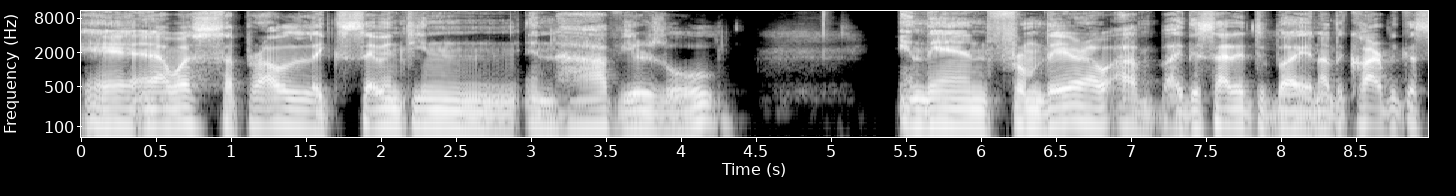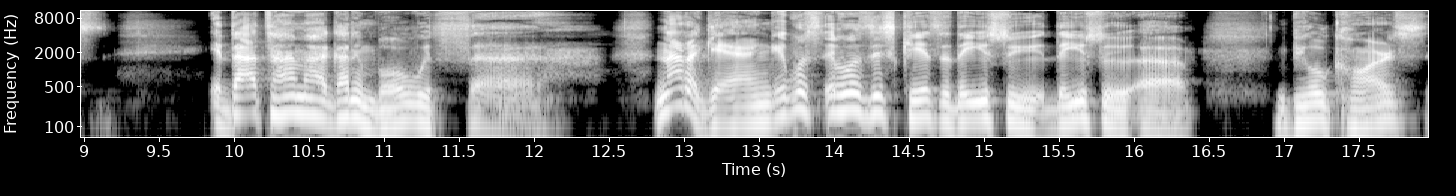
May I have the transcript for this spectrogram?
and I was uh, probably like 17 and a half years old. And then from there, I, I, I decided to buy another car because at that time I got involved with uh, not a gang. It was it was these kids that they used to they used to uh, build cars.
